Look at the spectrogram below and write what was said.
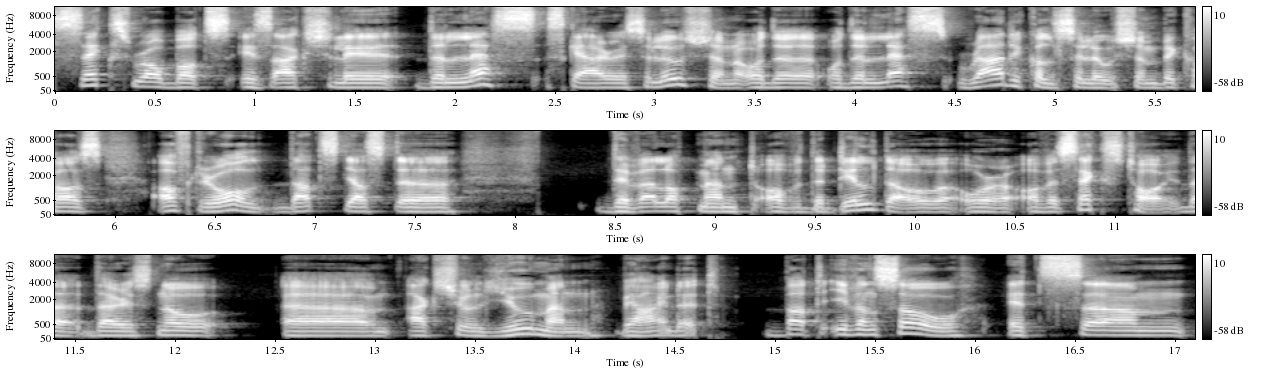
sex robots is actually the less scary solution or the or the less radical solution because after all, that's just a development of the dildo or of a sex toy. There is no um, actual human behind it. But even so, it's um,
